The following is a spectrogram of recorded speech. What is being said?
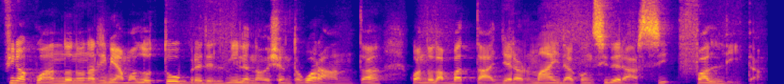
fino a quando non arriviamo all'ottobre del 1940, quando la battaglia era ormai da considerarsi fallita.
